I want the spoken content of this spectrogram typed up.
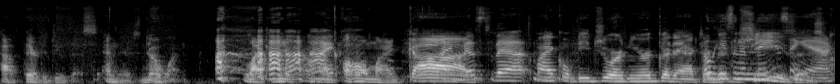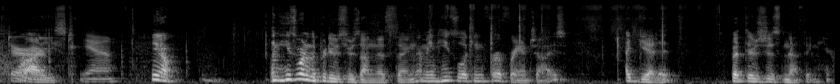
out there to do this, and there's no one like me." I'm like, "Oh my god!" I missed that. Michael B. Jordan, you're a good actor. Oh, he's an amazing Jesus actor. Christ. Yeah. You know, and he's one of the producers on this thing. I mean, he's looking for a franchise. I get it, but there's just nothing here.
